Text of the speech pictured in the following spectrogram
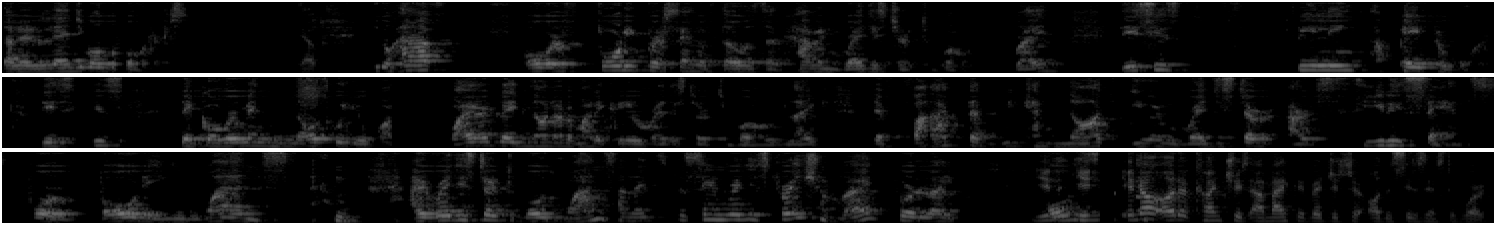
That are eligible voters. Yep. You have over 40% of those that haven't registered to vote, right? This is filling a paperwork. This is the government knows who you are. Why are they not automatically registered to vote? Like the fact that we cannot even register our citizens for voting once. I registered to vote once and it's the same registration, right? For like, You, you, you know, other countries automatically register all the citizens to work.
